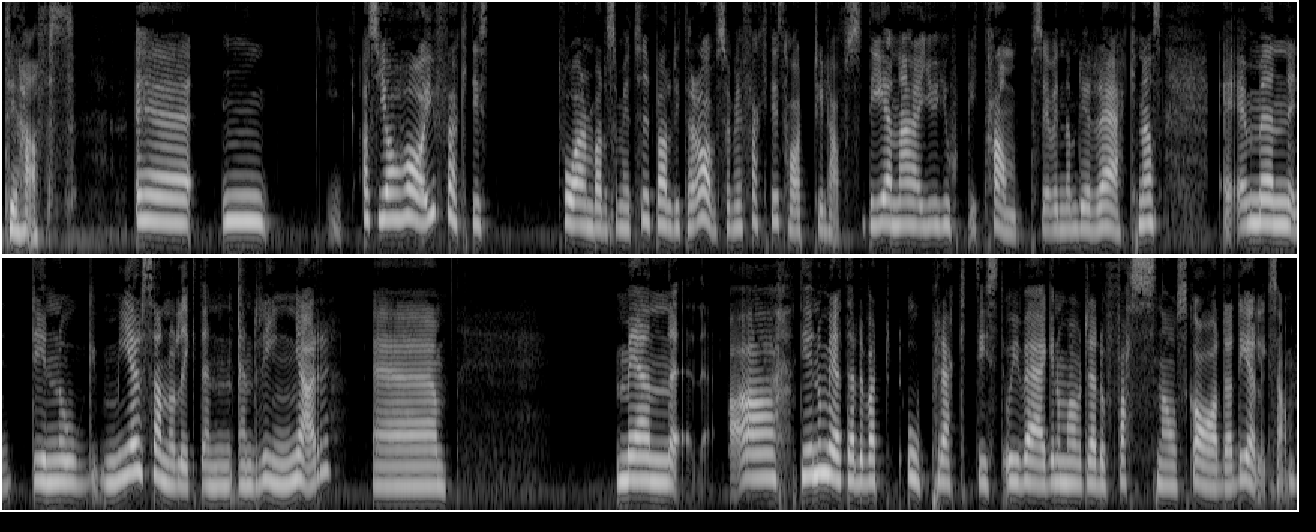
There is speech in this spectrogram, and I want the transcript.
till havs? Eh, mm, alltså jag har ju faktiskt två armband som jag typ aldrig tar av som jag faktiskt har till havs. Det ena är ju gjort i tamp så jag vet inte om det räknas. Eh, men det är nog mer sannolikt än, än ringar. Eh, men uh, det är nog mer att det hade varit opraktiskt och i vägen om man varit rädd att fastna och skada det liksom.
